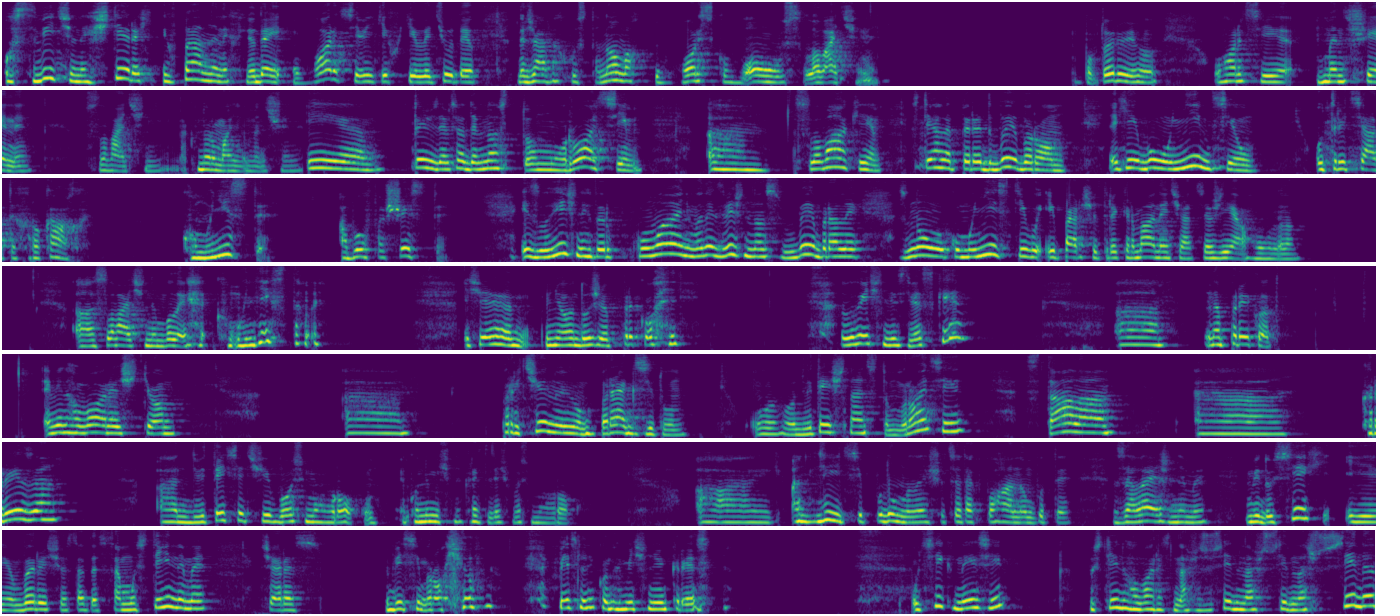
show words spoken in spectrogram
освічених, щирих і впевнених людей угорців, які хотіли чути в державних установах угорську мову Словаччини. Повторюю, угорці меншини у Словаччині, так, нормально меншини. І в 1990 році е, словаки стояли перед вибором, який був у німців у 30-х роках: комуністи або фашисти. І з логічних міркувань вони, звісно, нас вибрали знову комуністів, і перші три керманича, це вже я гуглила. е, Словаччини були комуністами. І ще в нього дуже прикольні логічні зв'язки. Наприклад, він говорить, що причиною Брекзиту у 2016 році стала криза а, 2008 року, економічна криза 2008 року. Англійці подумали, що це так погано бути залежними від усіх, і вирішили стати самостійними через 8 років після економічної кризи. У цій книзі постійно говорять наші сусіди, наші сусіди, наші сусіди.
